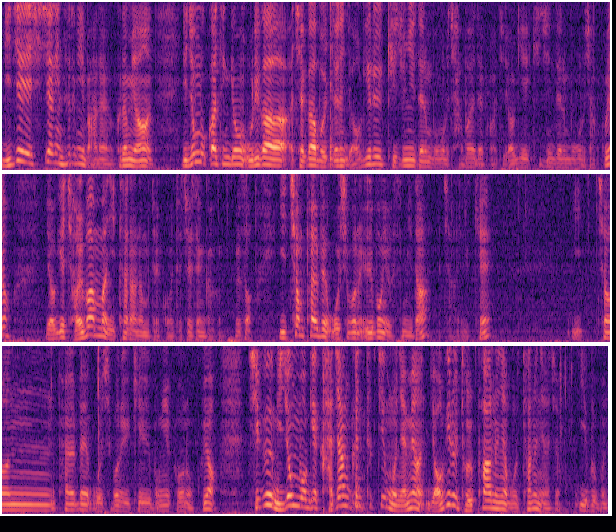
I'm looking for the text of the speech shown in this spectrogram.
이제 시작인 흐름이 많아요. 그러면 이 종목 같은 경우 우리가 제가 볼 때는 여기를 기준이 되는 부분으로 잡아야 될 것 같아요. 여기에 기준이 되는 부분으로 잡고요. 여기에 절반만 이탈 안 하면 될 것 같아요. 제 생각은. 그래서 2,850원을 일봉에 넣습니다. 자 이렇게 2,850원을 이렇게 일봉에 그어 놓고요. 지금 이 종목의 가장 큰 특징이 뭐냐면 여기를 돌파하느냐 못하느냐죠. 이 부분.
